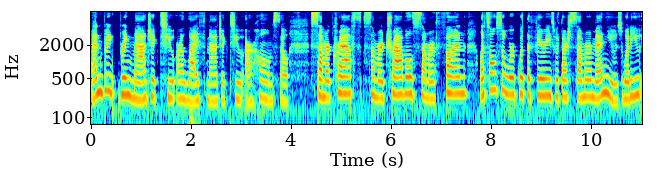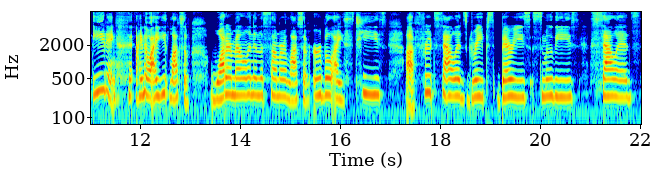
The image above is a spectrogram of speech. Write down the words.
and bring bring magic to our life, magic to our home. So summer crafts, summer travel, summer fun. Let's also work with the fairies with our summer menus. What are you eating? I know I eat lots of watermelon in the summer, lots of herbal iced teas, uh, fruit salads, grapes, berries, smoothies, salads.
